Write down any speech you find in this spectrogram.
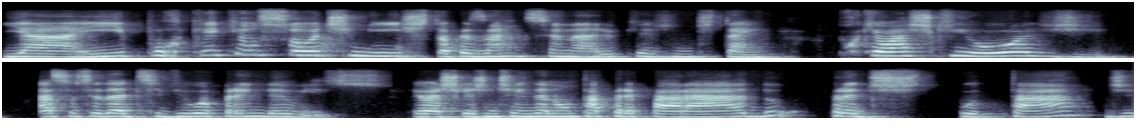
E aí, por que, que eu sou otimista, apesar do cenário que a gente tem? Porque eu acho que hoje a sociedade civil aprendeu isso. Eu acho que a gente ainda não está preparado para disputar, de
